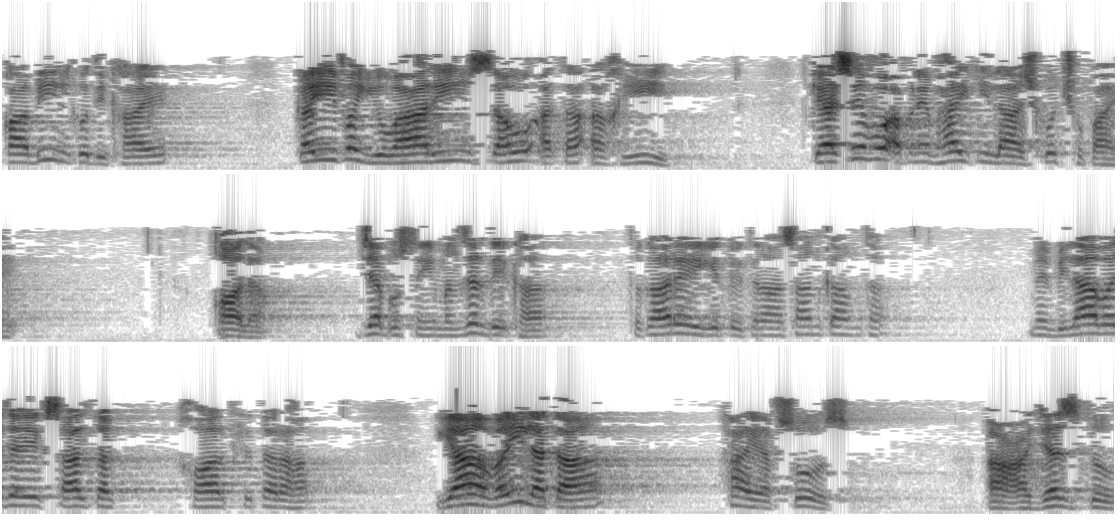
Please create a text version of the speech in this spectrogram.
قابیل کو دکھائے۔ کئی فواری سو اتا کیسے وہ اپنے بھائی کی لاش کو چھپائے۔ قالا جب اس نے یہ منظر دیکھا تو کہا رہے یہ تو اتنا آسان کام تھا۔ میں بلا وجہ ایک سال تک خوار پھرتا رہا۔ یا وہی لتا ہائے افسوس آجز تو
